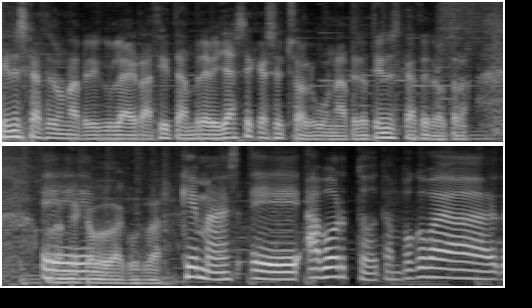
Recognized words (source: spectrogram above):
Tienes que hacer una película de Gracita en breve. Ya sé que has hecho alguna, pero tienes que hacer otra. Ahora me Eh, acabo de acordar. ¿Qué más? Eh, aborto. Tampoco va,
